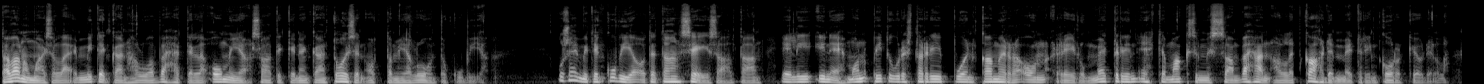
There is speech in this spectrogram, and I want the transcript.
Tavanomaisella en mitenkään halua vähätellä omia saati kenenkään toisen ottamia luontokuvia. Useimmiten kuvia otetaan seisaltaan, eli inehmon pituudesta riippuen kamera on reilun metrin, ehkä maksimissaan vähän alle kahden metrin korkeudella –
